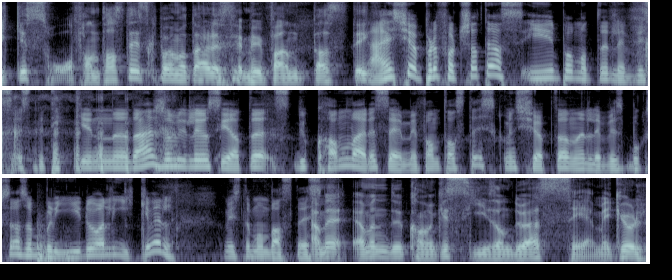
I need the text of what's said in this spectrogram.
ikke så fantastisk, på en måte er det semifantastisk. Jeg kjøper det fortsatt, ass. I på en måte Levis-estetikken der, så vil jeg jo si at det, du kan være semifantastisk, men kjøp deg denne Levis-buksa, så blir du allikevel Mr. Bombastisk. Ja men, ja, men du kan jo ikke si sånn du er semikul.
